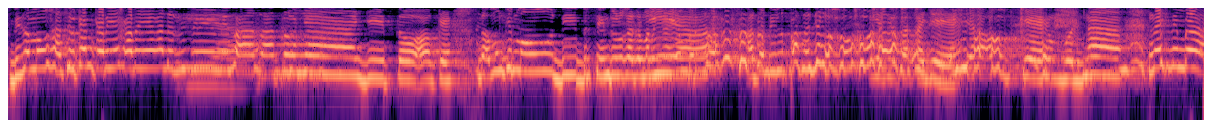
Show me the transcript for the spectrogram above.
bisa menghasilkan karya-karya yang ada di sini ini salah satunya gitu. Oke, nggak mungkin mau dibersihin dulu kata mereka Iya. yang berdua atau dilepas aja nggak apa-apa. Iya, dilepas aja ya. Iya, oke. Nah, next nih Mbak,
